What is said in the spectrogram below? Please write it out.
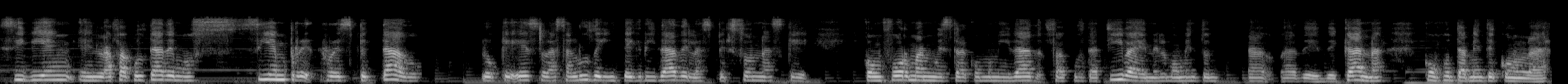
Si bien en la facultad hemos siempre respetado lo que es la salud e integridad de las personas que conforman nuestra comunidad facultativa en el momento de decana, conjuntamente con la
